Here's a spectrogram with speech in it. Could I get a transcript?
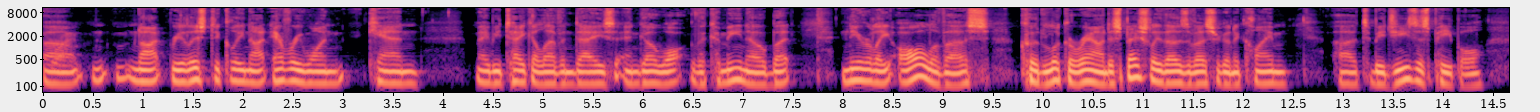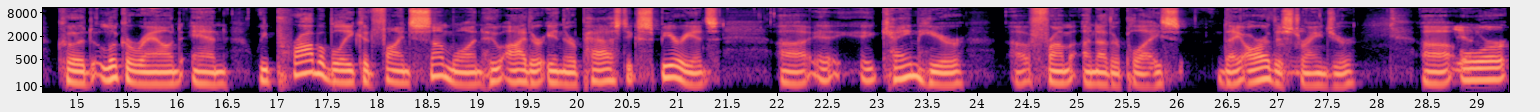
um, right. not realistically, not everyone can maybe take 11 days and go walk the Camino, but nearly all of us could look around, especially those of us who are going to claim uh, to be Jesus people, could look around and we probably could find someone who either in their past experience uh, it, it, came here uh, from another place. They are the mm-hmm. stranger, uh, yes. or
